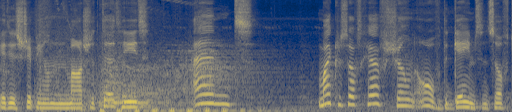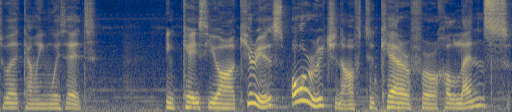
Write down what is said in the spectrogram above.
It is shipping on March the 30th and Microsoft have shown off the games and software coming with it. In case you are curious or rich enough to care for HoloLens,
